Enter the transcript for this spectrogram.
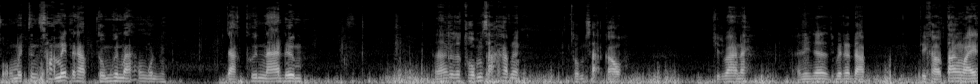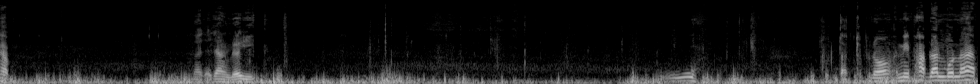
สองเมตรถึงสามเมตรนะครับ ถมขึ้นมาข้างบนจากพื้นนาเดิมแล้วก็จะถมสระครับนี่ถมสระเก่า คิดว่านะ อันนี้น่าจะเป็นระดับที่เขาตั้งไว้ครับ น่าจะยังเหลืออีกอสุดตัดครับพี่น้อง อันนี้ภาพด้านบนนะครับ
